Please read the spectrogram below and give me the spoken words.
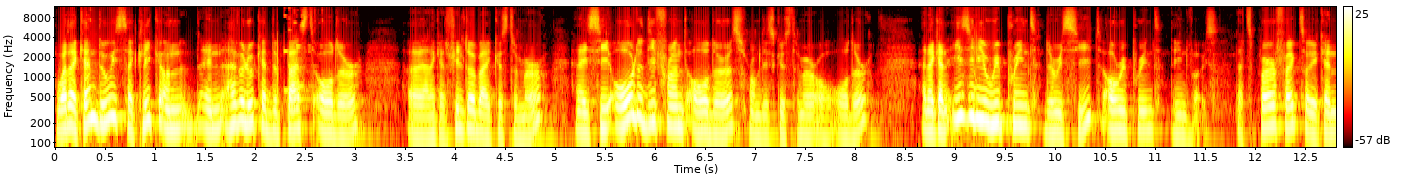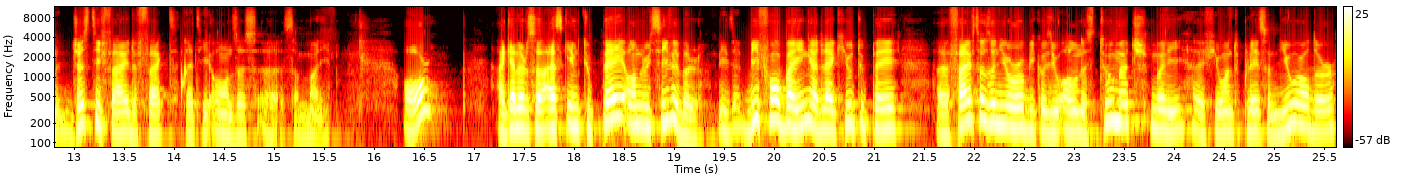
What I can do is I click on and have a look at the past order uh, and I can filter by customer and I see all the different orders from this customer or order and I can easily reprint the receipt or reprint the invoice. That's perfect so you can justify the fact that he owns us uh, some money. Or I can also ask him to pay on receivable. Before buying, I'd like you to pay uh, 5,000 euro because you own us too much money. If you want to place a new order,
